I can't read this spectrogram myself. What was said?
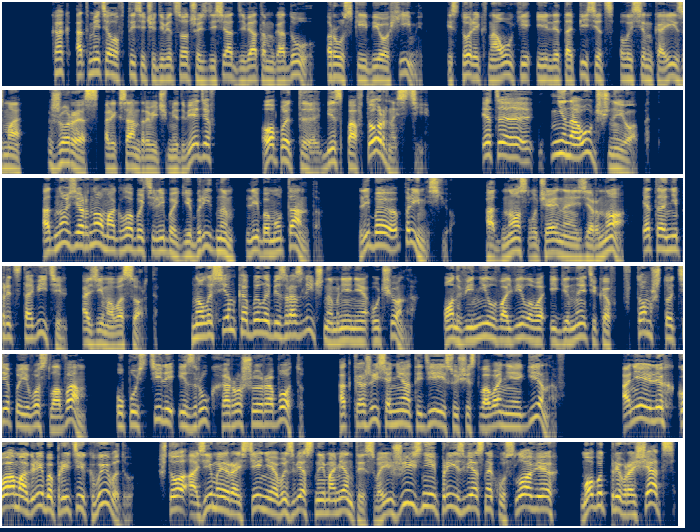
как отметил в 1969 году русский биохимик, историк науки и летописец лысенкоизма Жорес Александрович Медведев, опыт бесповторности — это не научный опыт. Одно зерно могло быть либо гибридным, либо мутантом, либо примесью. Одно случайное зерно — это не представитель озимого сорта. Но Лысенко было безразлично мнение ученых. Он винил Вавилова и генетиков в том, что те, по его словам, упустили из рук хорошую работу. Откажись они от идеи существования генов. Они легко могли бы прийти к выводу, что озимые растения в известные моменты своей жизни при известных условиях могут превращаться,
